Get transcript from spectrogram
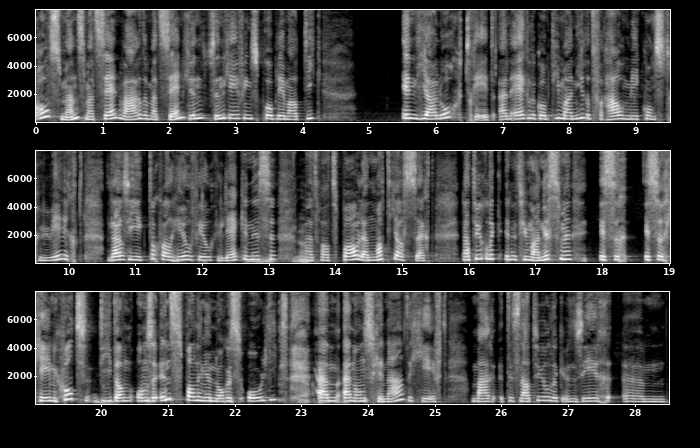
als mens met zijn waarden, met zijn zingevingsproblematiek in dialoog treedt en eigenlijk op die manier het verhaal mee construeert. Daar zie ik toch wel heel veel gelijkenissen mhm, met wat Paul en Matthias zegt. Natuurlijk, in het humanisme is er is er geen God die dan onze inspanningen nog eens oliet en, en ons genade geeft. Maar het is natuurlijk een zeer um,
